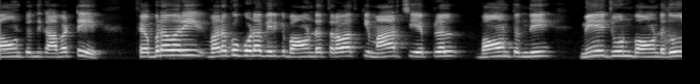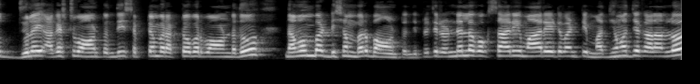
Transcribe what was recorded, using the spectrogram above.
బాగుంటుంది కాబట్టి ఫిబ్రవరి వరకు కూడా వీరికి బాగుండదు. తర్వాతకి మార్చి ఏప్రిల్ బాగుంటుంది. మే జూన్ బాగుండదు. జూలై ఆగస్టు బాగుంటుంది. సెప్టెంబర్ అక్టోబర్ బాగుండదు. నవంబర్ డిసెంబర్ బాగుంటుంది. ప్రతి రెండు నెలలకు ఒకసారి మారేటువంటి మధ్య మధ్య కాలంలో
